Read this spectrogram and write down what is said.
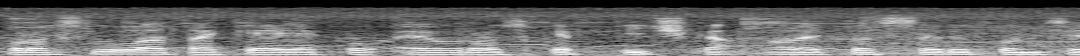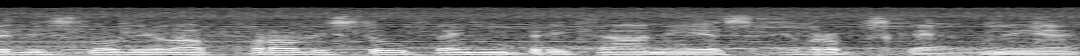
proslula také jako euroskeptička, ale to se dokonce vyslovila pro vystoupení Británie z Evropské unie.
